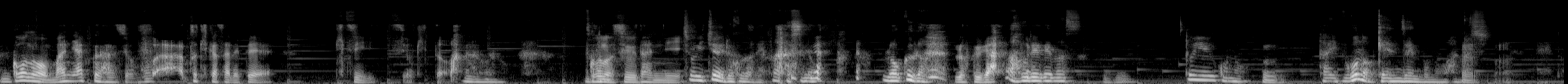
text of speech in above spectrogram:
う、5のマニアックな話をブワーっと聞かされて、きついですよ、きっと。なるほど。5の集団にちょいちょい6がね、私の6が6が。溢れ出ます。うん。という、このうん。うんタイプ5の健全度のおうん話。えーと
